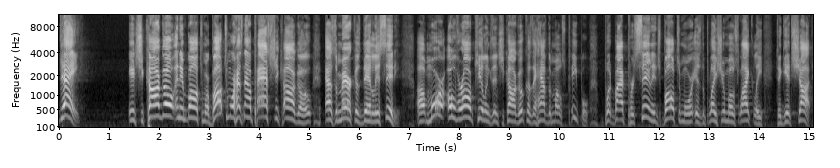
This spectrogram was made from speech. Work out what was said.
day in Chicago and in Baltimore. Baltimore has now passed Chicago as America's deadliest city. Uh, more overall killings in Chicago because they have the most people. But by percentage, Baltimore is the place you're most likely to get shot.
